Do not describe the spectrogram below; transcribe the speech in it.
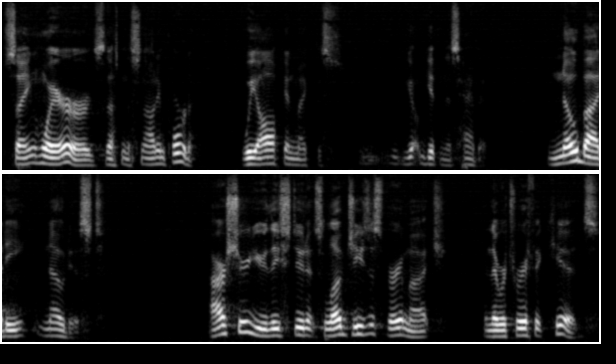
saying where, or it's, that's not important. We all can make this, get in this habit. Nobody noticed. I assure you, these students loved Jesus very much, and they were terrific kids.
